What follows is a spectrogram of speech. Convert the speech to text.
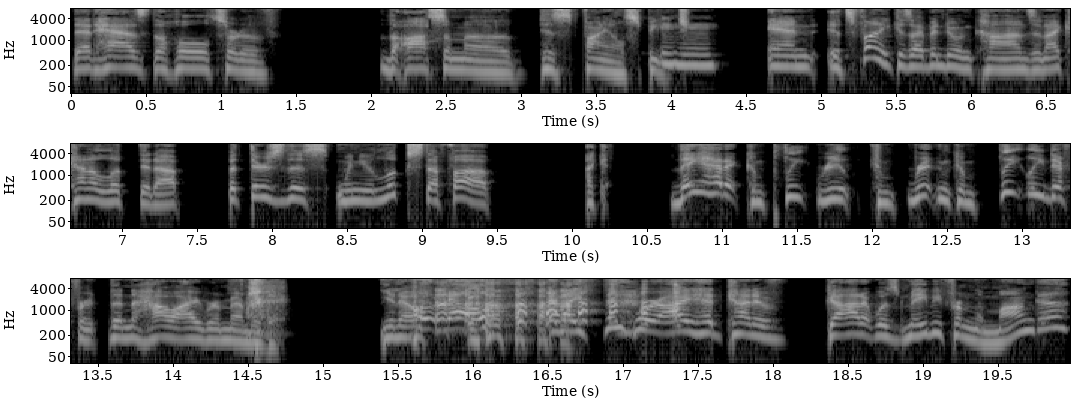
that has the whole sort of the awesome uh, his final speech, Mhm. and it's funny because I've been doing cons and I kind of looked it up, but there's this when you look stuff up, like they had it complete re, com, written completely different than how I remembered it. You know, Oh no. and I think where I had kind of got it was maybe from the manga,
